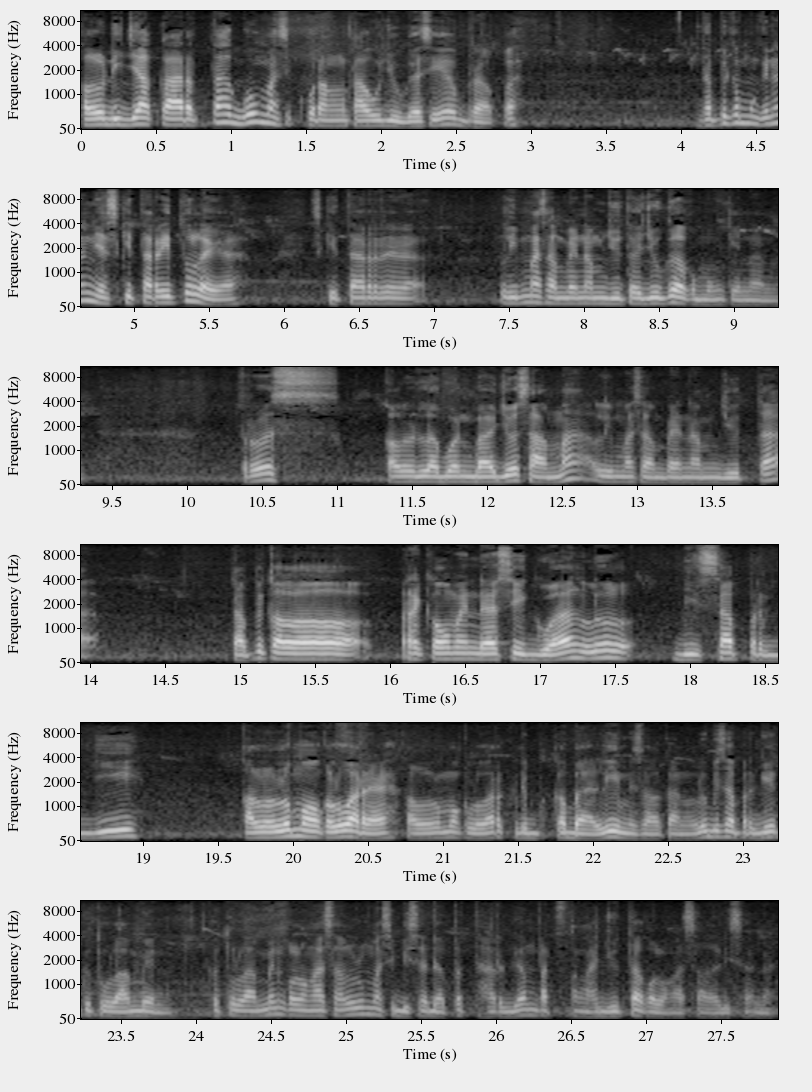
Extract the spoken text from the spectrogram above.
Kalau di Jakarta gue masih kurang tahu juga sih ya berapa. Tapi kemungkinan ya sekitar itulah ya. Sekitar 5 sampai 6 juta juga kemungkinan. Terus kalau di Labuan Bajo sama 5 sampai 6 juta. Tapi kalau rekomendasi gue lu bisa pergi kalau lu mau keluar ya, kalau lu mau keluar ke, Bali misalkan, lu bisa pergi ke Tulamben. Ke Tulamben kalau nggak salah lu masih bisa dapat harga empat setengah juta kalau nggak salah di sana.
